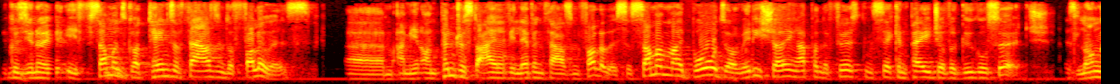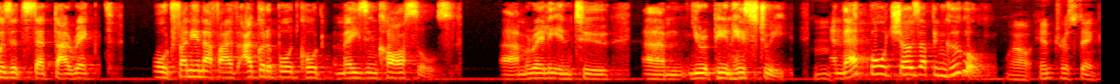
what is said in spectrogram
Because, you know, if someone's got tens of thousands of followers, um, I mean, on Pinterest, I have 11,000 followers. So some of my boards are already showing up on the first and second page of a Google search, as long as it's that direct board. Funny enough, I've, I've got a board called Amazing Castles. I'm really into um, European history. Mm. And that board shows up in Google. Wow, interesting.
